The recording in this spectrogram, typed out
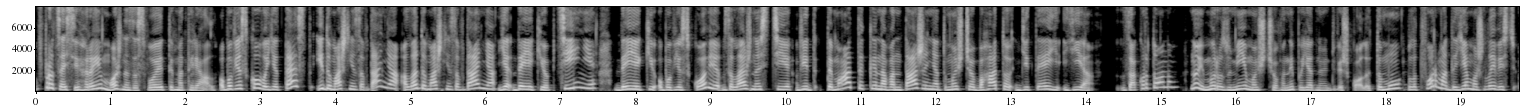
в процесі гри можна засвоїти матеріал. Обов'язково є тест і домашні завдання, але домашні завдання є деякі опційні, деякі обов'язкові в залежності від тематики, навантаження, тому що багато дітей є за кордоном. Ну і ми розуміємо, що вони поєднують дві школи. Тому платформа дає можливість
